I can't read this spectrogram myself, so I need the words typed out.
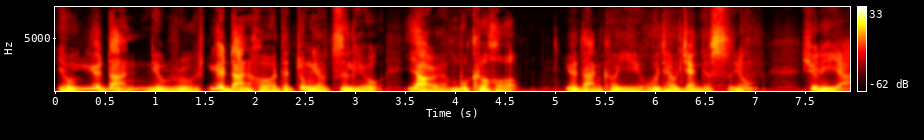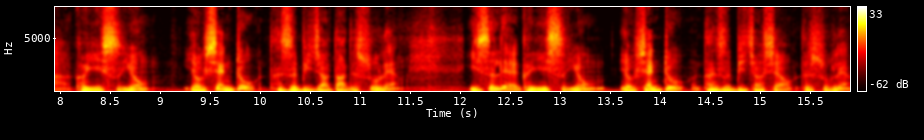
由约旦流入约旦河的重要支流亚尔木克河，约旦可以无条件的使用；叙利亚可以使用有限度，但是比较大的数量。以色列可以使用有限度，但是比较小的数量。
